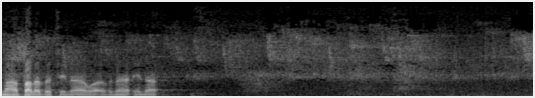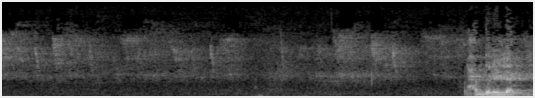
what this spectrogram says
مع طلبتنا وأبنائنا. Alhamdulillah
